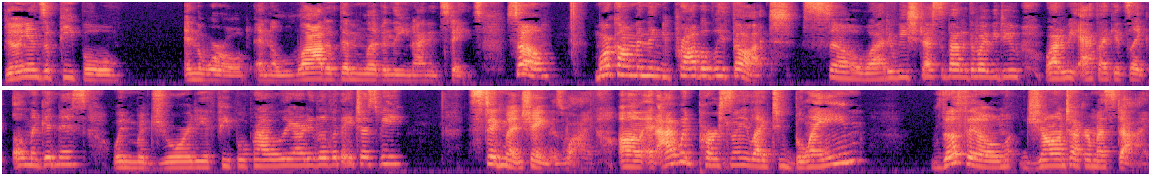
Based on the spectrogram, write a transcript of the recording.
billions of people in the world and a lot of them live in the United States. So, more common than you probably thought. So, why do we stress about it the way we do? Why do we act like it's like, oh my goodness, when majority of people probably already live with HSV? Stigma and shame is why. Um, and I would personally like to blame the film John Tucker Must Die.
